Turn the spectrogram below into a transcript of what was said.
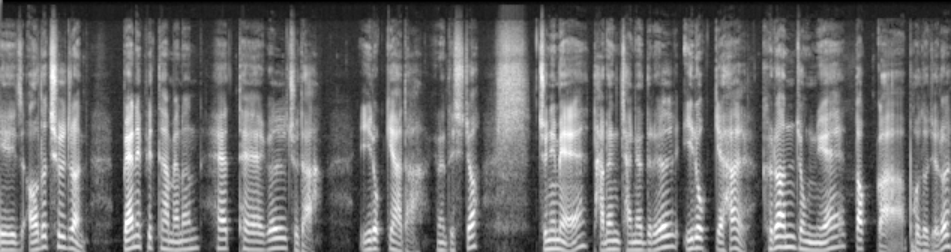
his other children. benefit 하면은 혜택을 주다, 이롭게 하다 이런 뜻이죠. 주님의 다른 자녀들을 이롭게 할 그런 종류의 떡과 포도주를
